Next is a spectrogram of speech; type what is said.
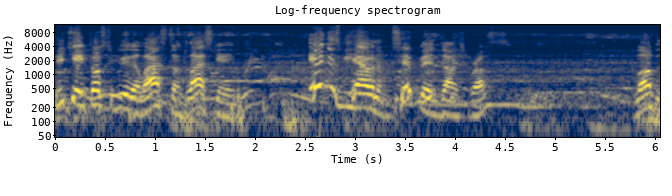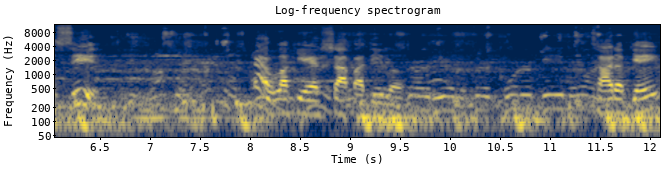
He came close to being the last dunk last game. Higgins be having them tip in dunks, bro. Love to see it. That lucky ass shot by D'Lo. Tied up game.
